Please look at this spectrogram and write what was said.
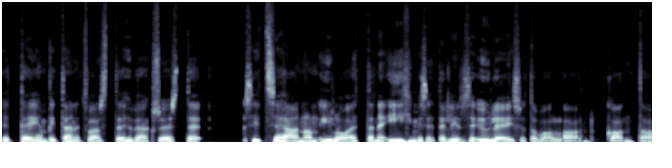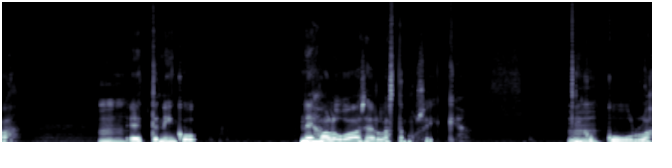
Ja teidän pitää nyt vaan sitten hyväksyä. Ja sitten sit sehän on ilo, että ne ihmiset, eli se yleisö tavallaan kantaa. Mm. Että niin kuin, ne haluaa sellaista musiikkia mm. niin kuin kuulla.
